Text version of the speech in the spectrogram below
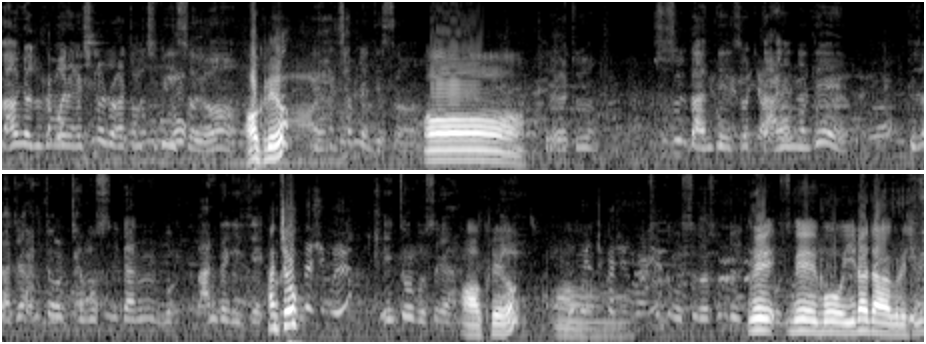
마흔여덟 살만에 싫어져가지고 집에 있어요. 아 그래요? 네, 한 3년 됐어. 어. 그래가지고 수술도 안 돼서 안 했는데 그래서 아주 한쪽을 잘 못 쓰니까는 뭐안 되게 이제 한쪽? 왼쪽을 못 써야. 아 그래요? 어. 손도 못 쓰고 손도 왜 왜 뭐 일하다 그러시니?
